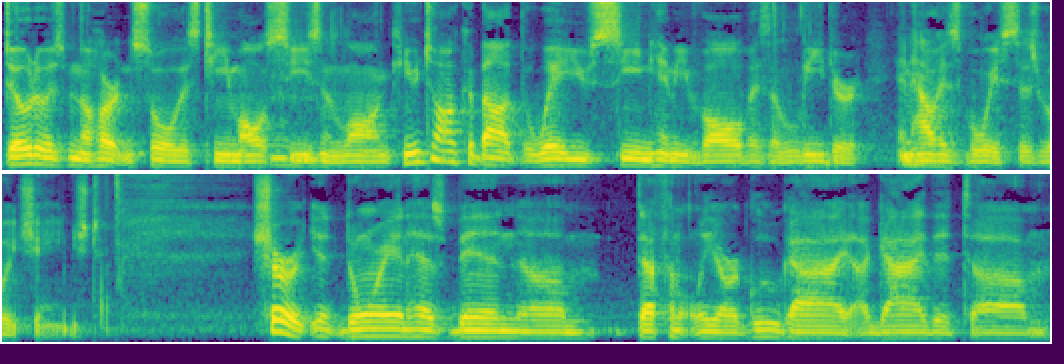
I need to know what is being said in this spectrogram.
Dodo has been the heart and soul of this team all mm-hmm. season long. Can you talk about the way you've seen him evolve as a leader and how his voice has really changed? Sure. Dorian has been um, definitely our glue guy, a guy that um,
